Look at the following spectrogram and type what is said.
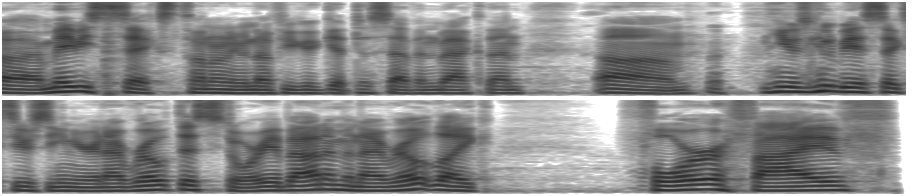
uh, maybe sixth. I don't even know if you could get to seven back then. Um, he was going to be a sixth year senior, and I wrote this story about him, and I wrote like four or five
